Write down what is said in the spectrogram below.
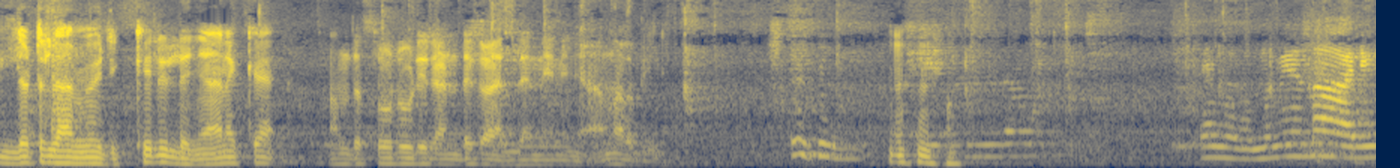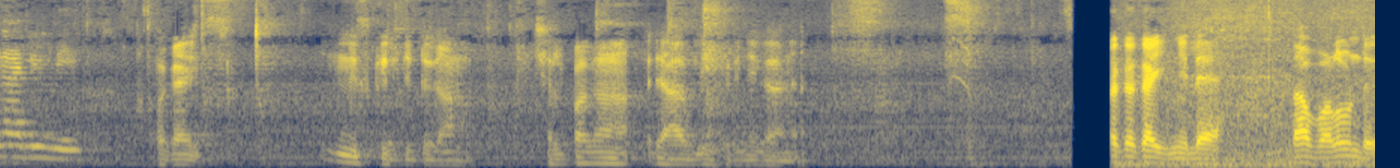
ഇല്ലട്ടില്ല അമ്മ ഒരിക്കലും ഇല്ല ഞാനൊക്കെ അന്തസ്സോടുകൂടി രണ്ട് കാലിൽ തന്നെയാണ് ഞാൻ നടത്തി നിസ്കരിച്ചിട്ട് കാണാം. ചിലപ്പോ രാവിലെ പിരിഞ്ഞ് കാണുക. ഒക്കെ കഴിഞ്ഞില്ലേ? ഇതാ വളമുണ്ട്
